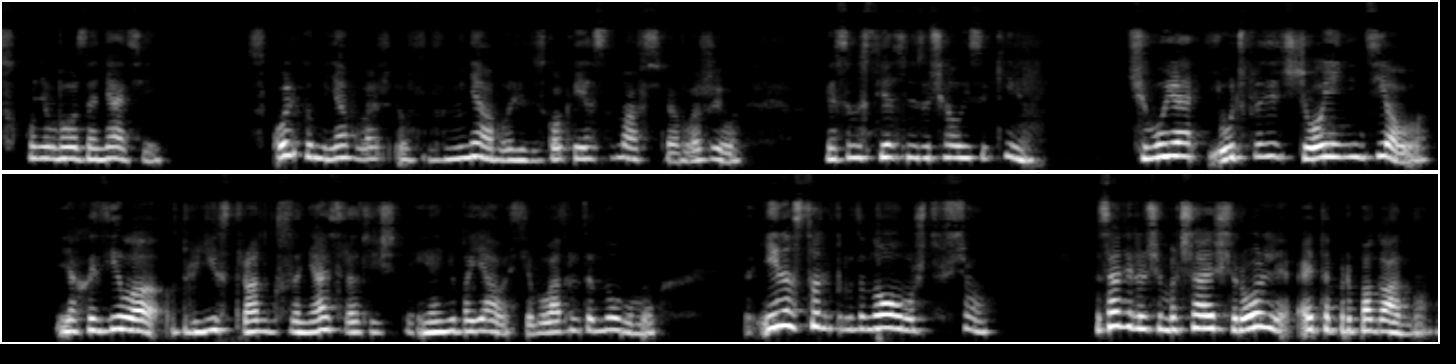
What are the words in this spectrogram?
Сколько у меня было занятий, сколько меня влож... в меня вложили, сколько я сама в себя вложила. Я самостоятельно изучала языки. Чего я, лучше спросить, чего я не делала. Я ходила в других странах занятия различные, я не боялась, я была открыта новому. И настолько открыта новому, что все. На самом деле, очень большая еще роль – это пропаганда.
